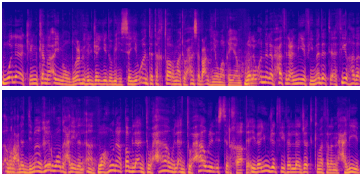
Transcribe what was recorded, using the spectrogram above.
ولكن كما أي موضوع به الجيد وبه السيء وأنت تختار ما تحاسب عنه يوم القيامة. ولو أن الأبحاث العلمية في مدى تأثير هذا الأمر على الدماغ غير واضحة إلى الآن. وهنا قبل أن تحاول أن تحاول الاسترخاء إذا يوجد في ثلاجتك مثلا حليب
